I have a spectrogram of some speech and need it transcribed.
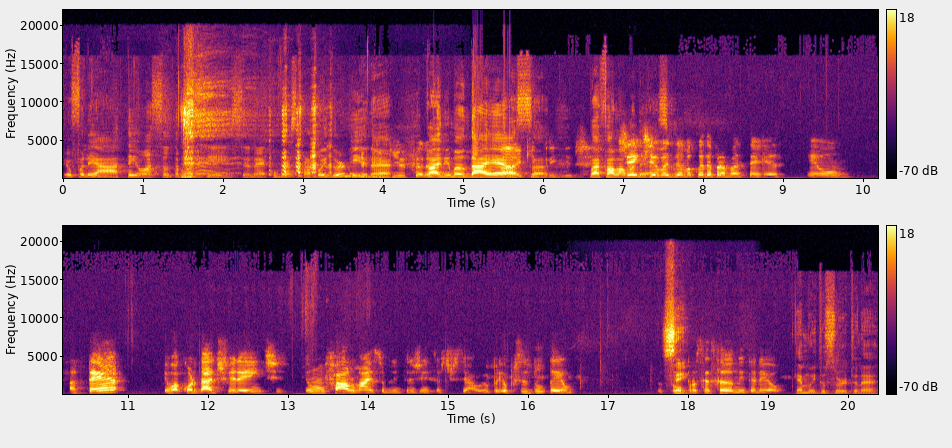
Eu falei, ah, tenha uma santa paciência, né? Conversa pra boi dormir, né? preguiça, né? Vai me mandar Ai, que essa. preguiça. Vai falar uma Gente, eu vou dizer uma coisa pra vocês. Eu até eu acordar diferente, eu não falo mais sobre inteligência artificial. Eu, eu preciso de um tempo. Eu tô Sim. processando, entendeu? Que é muito surto, né?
